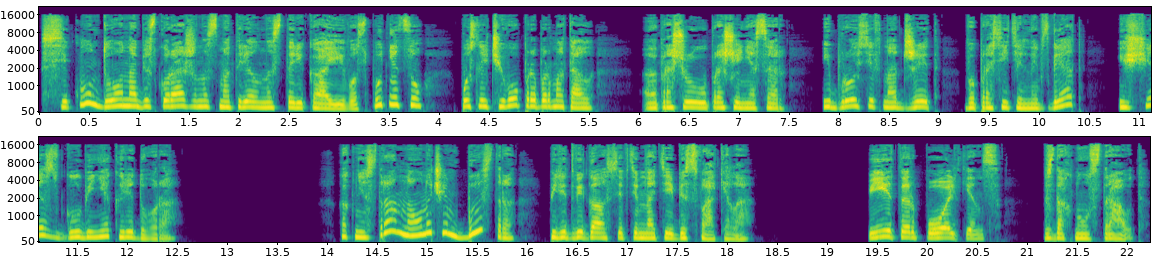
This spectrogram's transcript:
С секунду он обескураженно смотрел на старика и его спутницу, после чего пробормотал «Э, «Прошу прощения, сэр», и, бросив на Джейд вопросительный взгляд, исчез в глубине коридора. Как ни странно, он очень быстро передвигался в темноте без факела. «Питер Полькинс», — вздохнул Страут.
